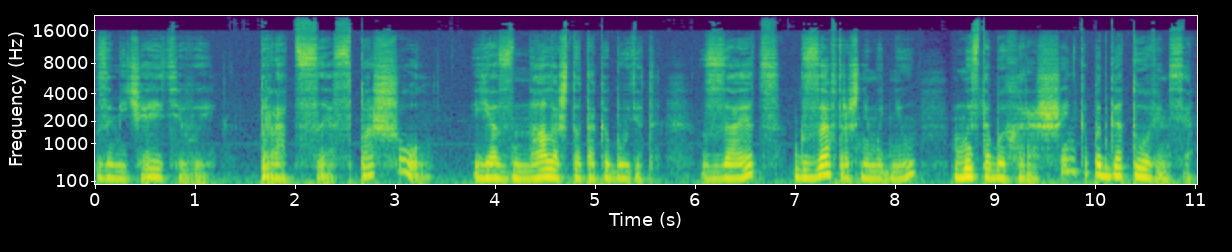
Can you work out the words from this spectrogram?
замечаете вы, процесс пошел. Я знала, что так и будет. Заяц, к завтрашнему дню мы с тобой хорошенько подготовимся,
